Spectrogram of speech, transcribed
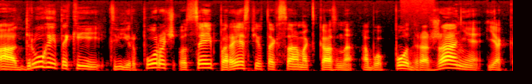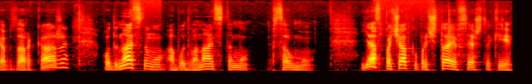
А другий такий твір поруч, оцей переспів, так само сказано, або подражання, як Кабзар каже, 11 або 12 псалму. Я спочатку прочитаю все ж таки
